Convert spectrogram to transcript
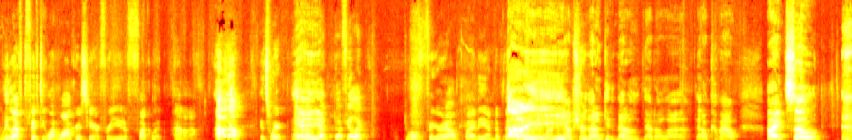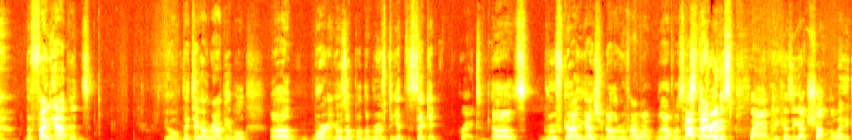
we left 51 walkers here for you to fuck with. I don't know. I don't know. It's weird. I Yeah, don't know, yeah, yeah. But I feel like we'll figure it out by the end of that. Yeah, yeah, yeah. I'm sure that'll get that'll that'll uh, that'll come out. All right, so the fight happens. You know, they take out the ground people. Uh, Morgan goes up on the roof to get the second Right. uh, roof guy. The guy shooting on the roof. I want. I don't want to say Not the greatest plan because he got shot in the leg.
